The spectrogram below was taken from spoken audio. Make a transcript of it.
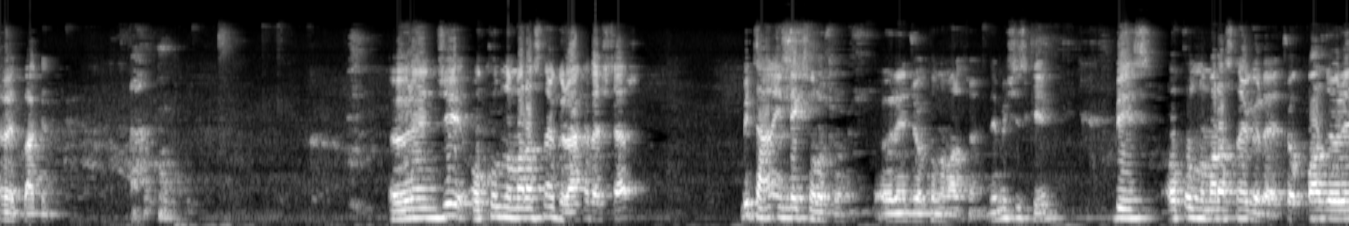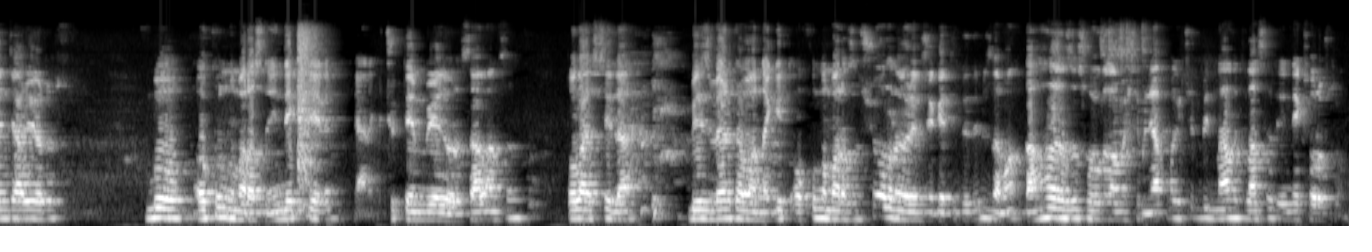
Evet bakın. Öğrenci okul numarasına göre arkadaşlar bir tane indeks oluşturmuş. Öğrenci okul numarasına. Demişiz ki biz okul numarasına göre çok fazla öğrenci arıyoruz. Bu okul numarasını indeksleyelim. Yani küçükten büyüğe doğru sağlansın. Dolayısıyla biz veri tabanına git okul numarası şu olan öğrenciye getir dediğimiz zaman daha hızlı sorgulama işlemini yapmak için bir non-clustered indeks oluşturmuş.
